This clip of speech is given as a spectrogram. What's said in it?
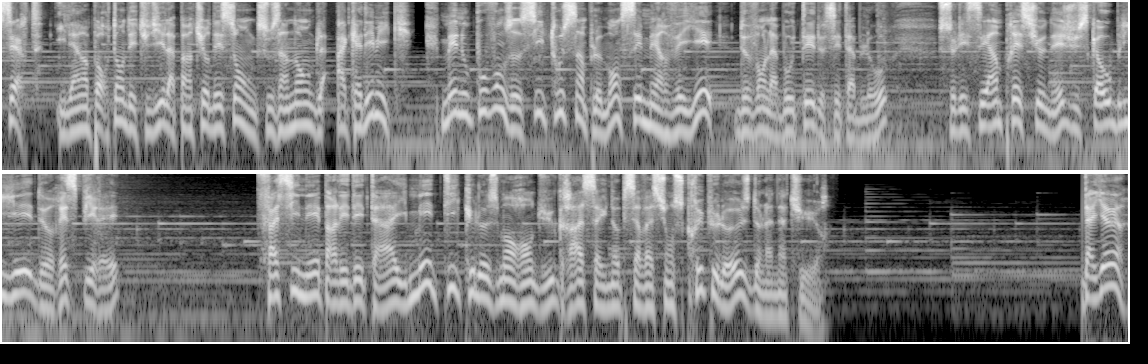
Certes, il est important d'étudier la peinture des Song sous un angle académique, mais nous pouvons aussi tout simplement s'émerveiller devant la beauté de ces tableaux, se laisser impressionner jusqu'à oublier de respirer, fasciné par les détails méticuleusement rendus grâce à une observation scrupuleuse de la nature. D'ailleurs,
